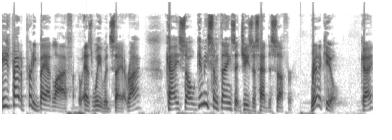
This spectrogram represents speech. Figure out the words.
he's had a pretty bad life, as we would say it, right? Okay, so give me some things that Jesus had to suffer. Ridicule. Okay?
